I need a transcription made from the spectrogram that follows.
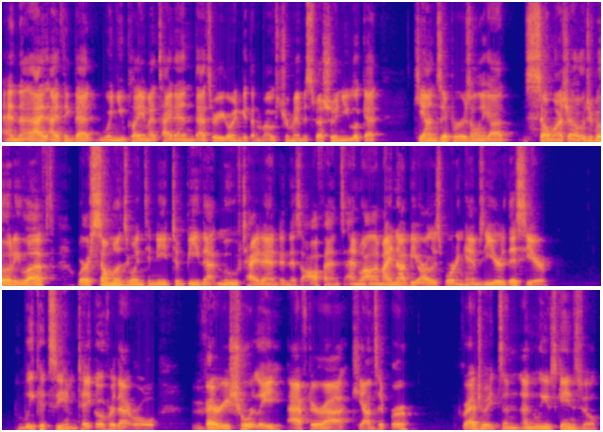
And I, I think that when you play him at tight end, that's where you're going to get the most from him, especially when you look at Keon Zipper has only got so much eligibility left where someone's going to need to be that move tight end in this offense. And while it might not be Arlis Boardingham's year this year, we could see him take over that role very shortly after uh, Keon Zipper graduates and, and leaves Gainesville.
